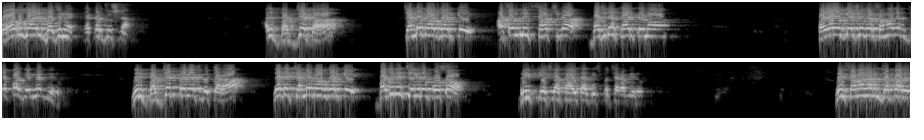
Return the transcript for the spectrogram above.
బాబు గారి భజనే ఎక్కడ చూసినా. అది బడ్జెటా? చంద్రబాబు గారికి అసెంబ్లీ సాక్షిగా భజన కార్యక్రమం. పయ్యావుల కేశవ్ గారు సమాధానం చెప్పాలి దీని మీద మీరు. మీరు బడ్జెట్ ప్రవేశపెట్టారా? లేదా చంద్రబాబు గారికి భజన చేయడం కోసం బ్రీఫ్ కేసులో కాగితాలు తీసుకొచ్చారా మీరు? మీరు సమాధానం చెప్పాలి.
